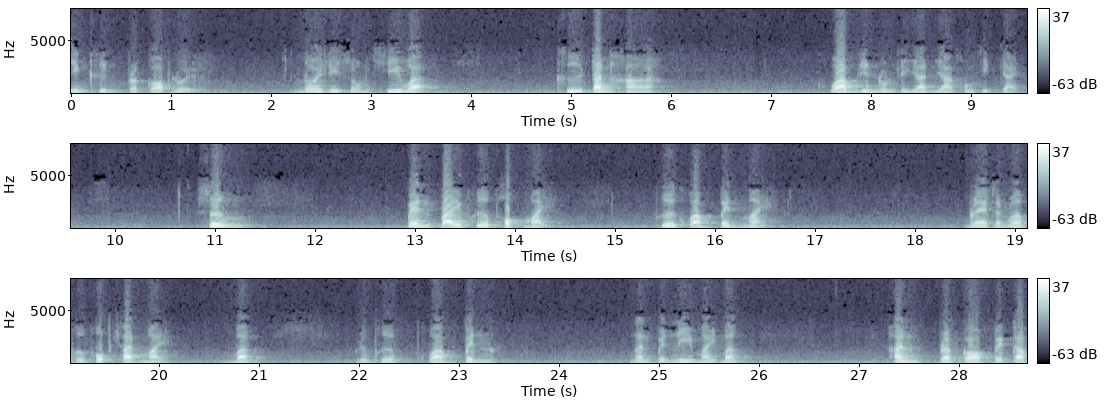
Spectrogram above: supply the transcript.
ยิ่งขึ้นประกอบด้วย โดยที่ทรงชี้ว่า คือตัณหา ความดิ้นรนทยานอยากของจิตใจ ซึ่งเป็นไปเพื่อพบใหม่ เพื่อความเป็นใหม่ แปลกันว่าเพื่อพบชาติใหม่บ้าง หรือเพื่อความเป็นนั่นเป็นนี่ใหม่บ้าง อันประกอบไปกับ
